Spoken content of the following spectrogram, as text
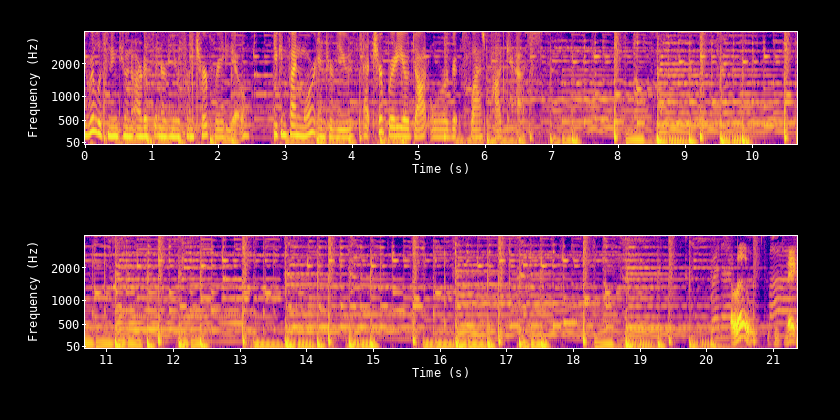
You are listening to an artist interview from Chirp Radio. You can find more interviews at chirpradio.org slash podcasts. Hello, this is Mick,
